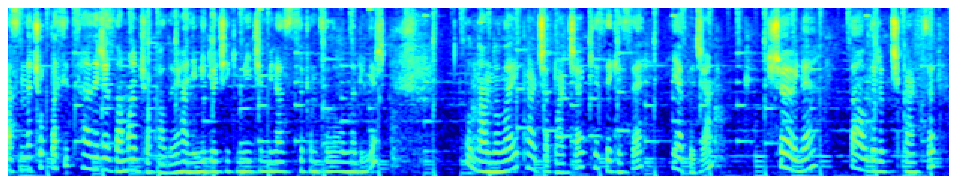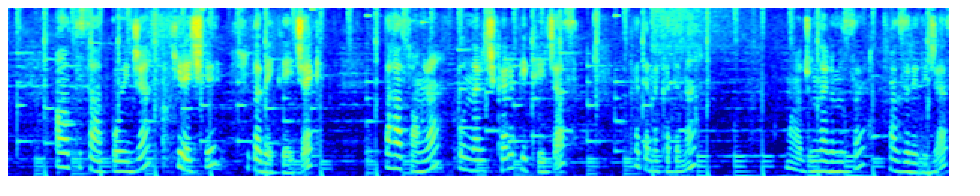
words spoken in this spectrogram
Aslında çok basit sadece zaman çok alıyor. Hani video çekimi için biraz sıkıntılı olabilir. Bundan dolayı parça parça kese kese yapacağım. Şöyle daldırıp çıkartıp 6 saat boyunca kireçli suda bekleyecek. Daha sonra bunları çıkarıp yıkayacağız. Kademe kademe macunlarımızı hazır edeceğiz.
